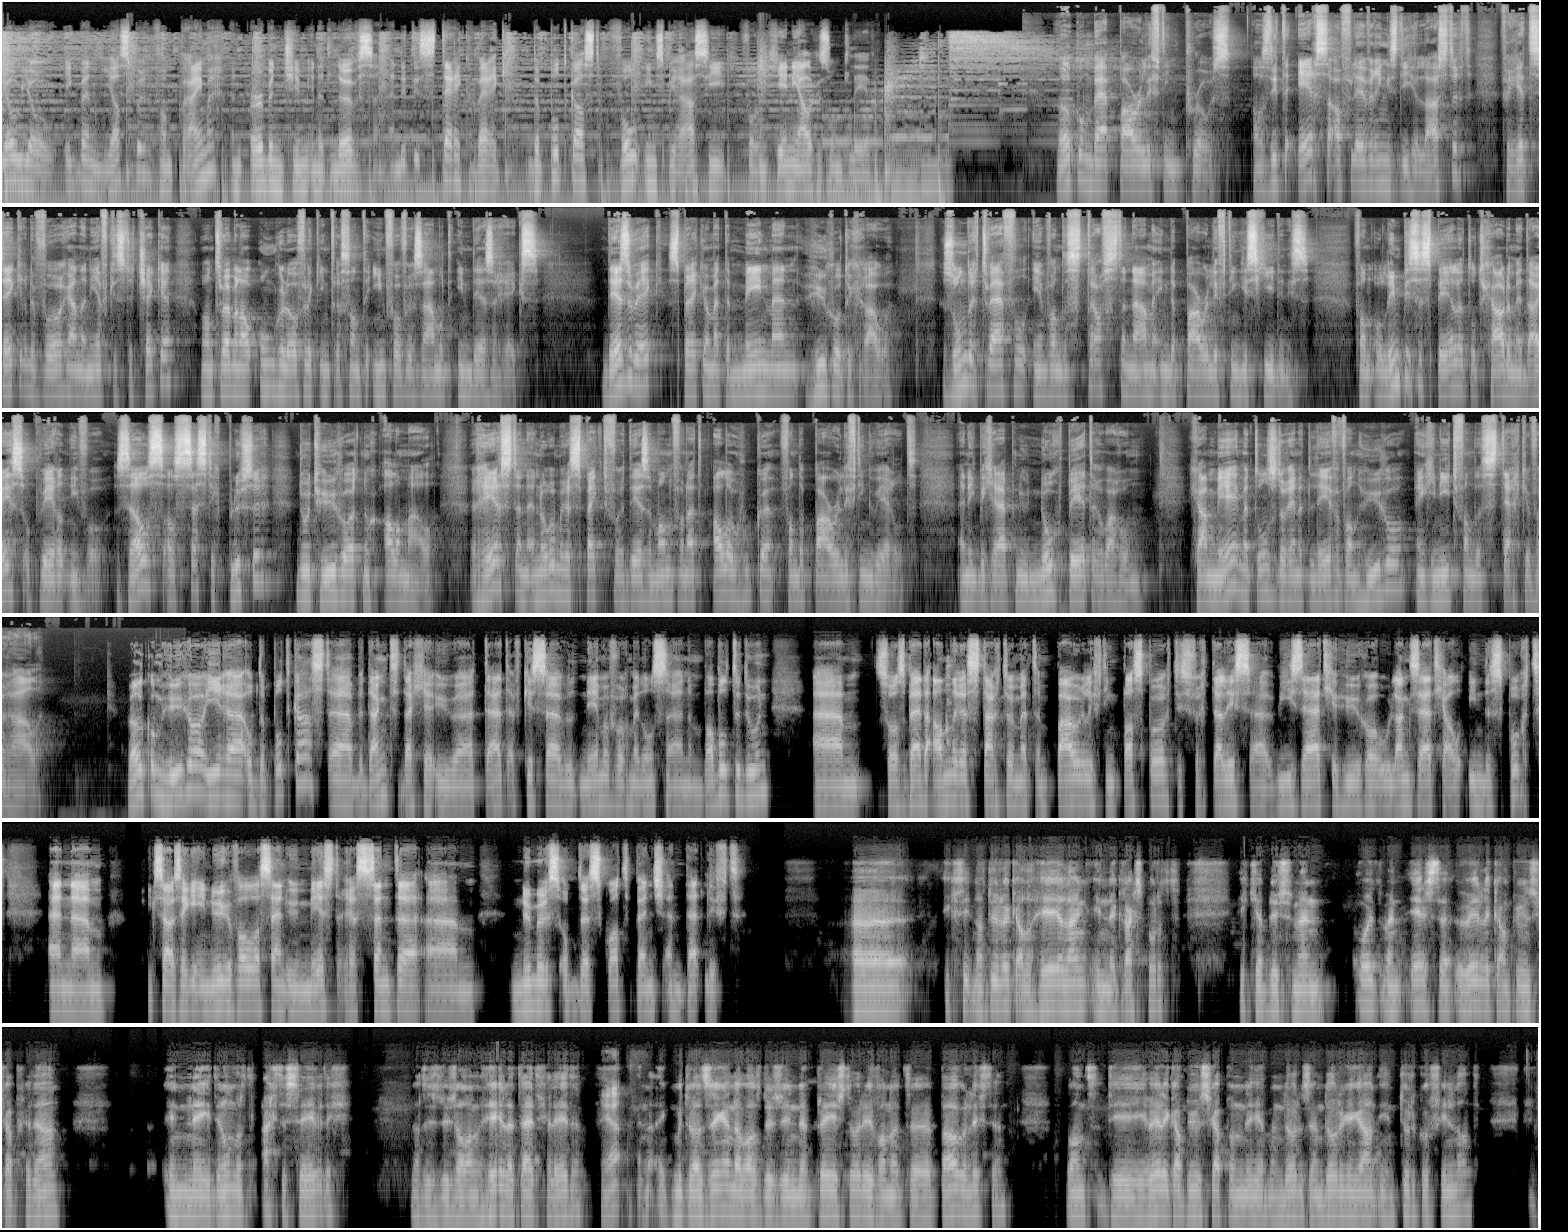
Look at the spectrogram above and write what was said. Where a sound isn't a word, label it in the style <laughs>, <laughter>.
Yo yo, ik ben Jasper van Primer, een urban gym in het Leuvense. En dit is Sterk Werk, de podcast vol inspiratie voor een geniaal gezond leven. Welkom bij Powerlifting Pros. Als dit de eerste aflevering is die je luistert, vergeet zeker de voorgaande niet even te checken, want we hebben al ongelooflijk interessante info verzameld in deze reeks. Deze week spreken we met de mainman Hugo de Grauwe. Zonder twijfel een van de strafste namen in de powerlifting geschiedenis. Van Olympische Spelen tot gouden medailles op wereldniveau. Zelfs als 60-plusser doet Hugo het nog allemaal. Er heerst een enorm respect voor deze man vanuit alle hoeken van de powerliftingwereld. En ik begrijp nu nog beter waarom. Ga mee met ons door in het leven van Hugo en geniet van de sterke verhalen. Welkom Hugo hier uh, op de podcast. Uh, bedankt dat je uw uh, tijd even wilt nemen voor met ons een babbel te doen. Um, zoals bij de anderen starten we met een powerlifting paspoort. Dus vertel eens, uh, wie zijt je, Hugo? Hoe lang zijt je al in de sport? En um, ik zou zeggen, in uw geval, wat zijn uw meest recente um, nummers op de squat, bench en deadlift? Uh, ik zit natuurlijk al heel lang in de krachtsport. Ik heb dus mijn, ooit mijn eerste wereldkampioenschap gedaan in 1978. Dat is dus al een hele tijd geleden. Ja. En ik moet wel zeggen, dat was dus in de prehistorie van het uh, powerliften. Want die wereldkampioenschappen die hebben door, zijn doorgegaan in Turku, Finland.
